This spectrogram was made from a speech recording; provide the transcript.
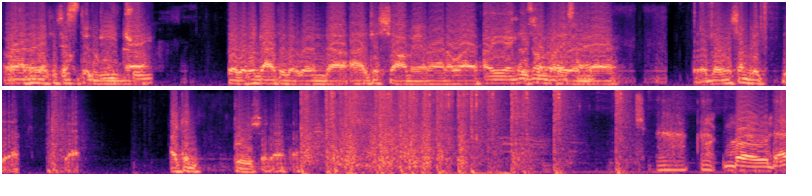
Or I think I just Just through the the weed tree. Yeah, there's a guy through the window. I just saw me and ran away. Oh yeah, There's he's on the somebody right in side. there. Yeah, there was somebody. Yeah, yeah. I can bruise it. Okay. Fuck, my- Bro, I that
